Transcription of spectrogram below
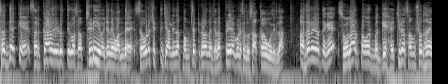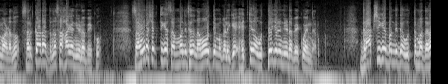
ಸದ್ಯಕ್ಕೆ ಸರ್ಕಾರ ನೀಡುತ್ತಿರುವ ಸಬ್ಸಿಡಿ ಯೋಜನೆ ಒಂದೇ ಸೌರಶಕ್ತಿ ಚಾಲಿನ ಪಂಪ್ಸೆಟ್ಗಳನ್ನು ಜನಪ್ರಿಯಗೊಳಿಸಲು ಸಾಕಾಗುವುದಿಲ್ಲ. ಅದರ ಜೊತೆಗೆ ಸೋಲಾರ್ ಪವರ್ ಬಗ್ಗೆ ಹೆಚ್ಚಿನ ಸಂಶೋಧನೆ ಮಾಡಲು ಸರ್ಕಾರ ಧನಸಹಾಯ ನೀಡಬೇಕು. ಸೌರಶಕ್ತಿಗೆ ಸಂಬಂಧಿಸಿದ ನವೋದ್ಯಮಗಳಿಗೆ ಹೆಚ್ಚಿನ ಉತ್ತೇಜನ ನೀಡಬೇಕು ಎಂದರು. ದ್ರಾಕ್ಷಿಗೆ ಬಂದಿದ್ದ ಉತ್ತಮ ದರ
